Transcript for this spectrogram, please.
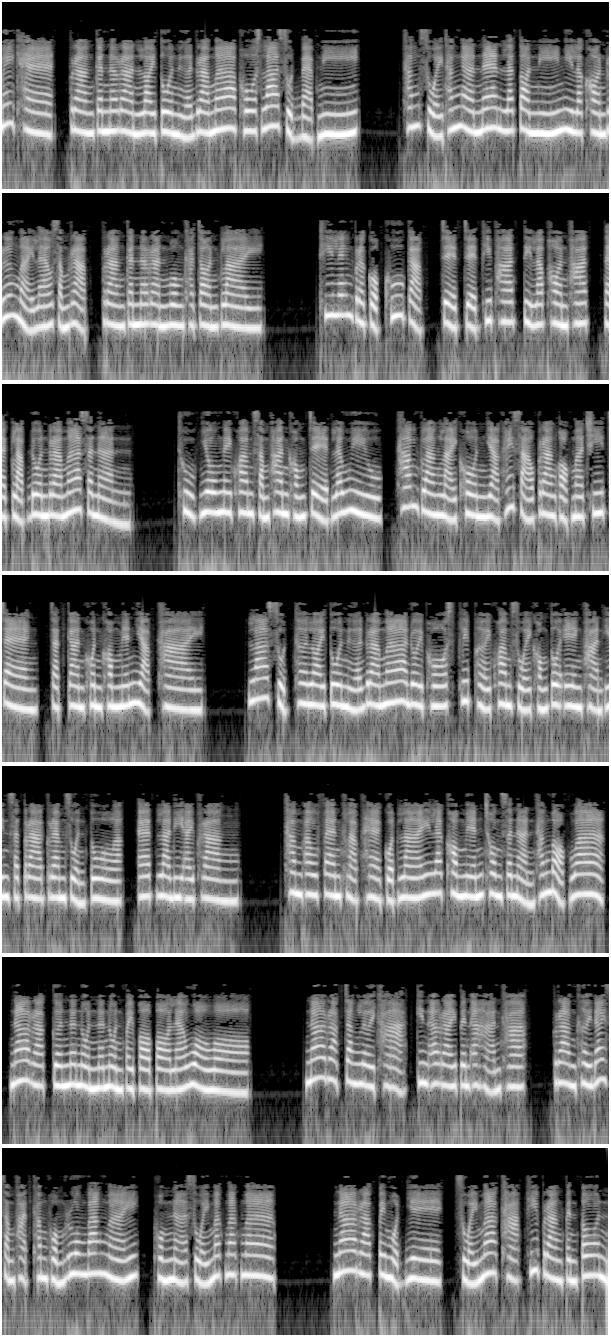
ไม่แคร์ปรางกันนรันลอยตัวเหนือดราม่าโพสต์ล่าสุดแบบนี้ ทั้งสวยทั้งงานแน่นและตอนนี้มีละครเรื่องใหม่แล้วสำหรับปรางกันนรันวงขจรไกล ที่เล่นประกบคู่กับเจดเจดพิพัฒน์ติลพรพัฒน์แต่กลับโดนดราม่าสนั่น ถูกโยงในความสัมพันธ์ของเจดและวิว ท่ามกลางหลายคนอยากให้สาวปรางออกมาชี้แจง จัดการคนคอมเมนต์หยาบคาย ล่าสุดเธอลอยตัวเหนือดราม่าโดยโพสต์คลิปเผยความสวยของตัวเองผ่านอินสตาแกรมส่วนตัวแอดลาดีไอพรังทำเอาแฟนคลับแห่กดไลค์และคอมเมนต์ชมสนั่นทั้งบอกว่า น่ารักเกินนนนนนนไปปอปอแล้ววอวอน่ารักจังเลยค่ะ กินอะไรเป็นอาหารคะปรางเคยได้สัมผัสคำผมร่วงบ้างไหม ผมหนาสวยมากๆมากน่ารักไปหมดเย สวยมากค่ะ ที่ปรางเป็นต้น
